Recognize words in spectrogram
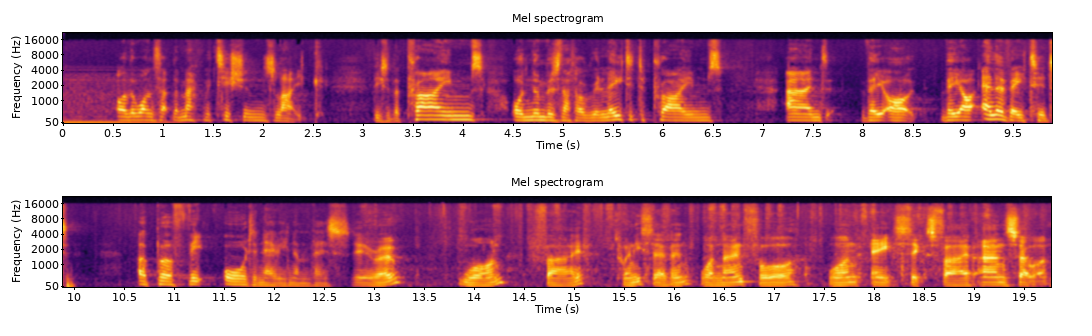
are the ones that the mathematicians like. These are the primes or numbers that are related to primes and they are, they are elevated above the ordinary numbers. 0, 1, 5, 27, 194, 1865, and so on.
